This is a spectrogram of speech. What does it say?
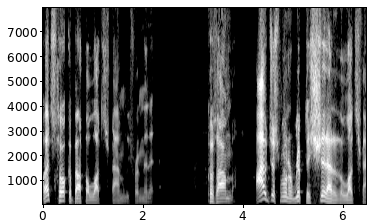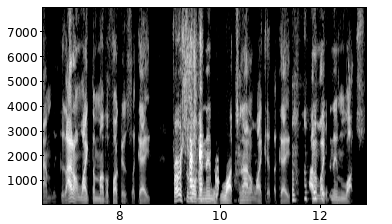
Let's talk about the Lutz family for a minute. Because I'm I just want to rip the shit out of the Lutz family because I don't like the motherfuckers. Okay. First of all, the name is Lutz, and I don't like it. Okay. I don't like the name Lutz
